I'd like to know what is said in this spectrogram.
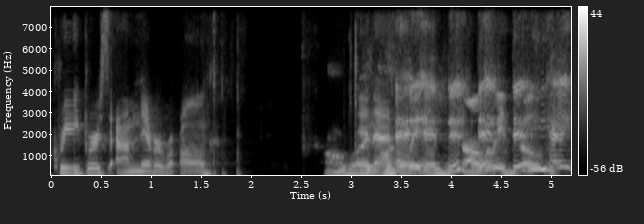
creepers, I'm never wrong. All right. And, that's and, and did, did, did he hang,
